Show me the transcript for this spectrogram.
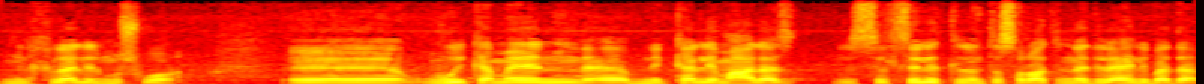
من خلال المشوار آه وكمان آه بنتكلم على سلسلة الانتصارات النادي الأهلي بدأ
